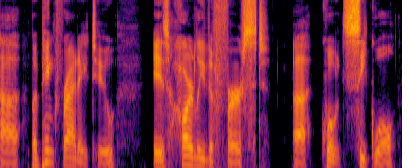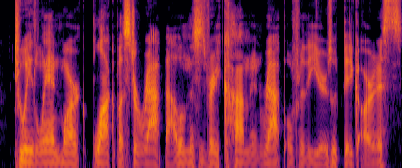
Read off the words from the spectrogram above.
Uh, but Pink Friday 2 is hardly the first, uh, quote, sequel to a landmark blockbuster rap album. This is very common in rap over the years with big artists.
